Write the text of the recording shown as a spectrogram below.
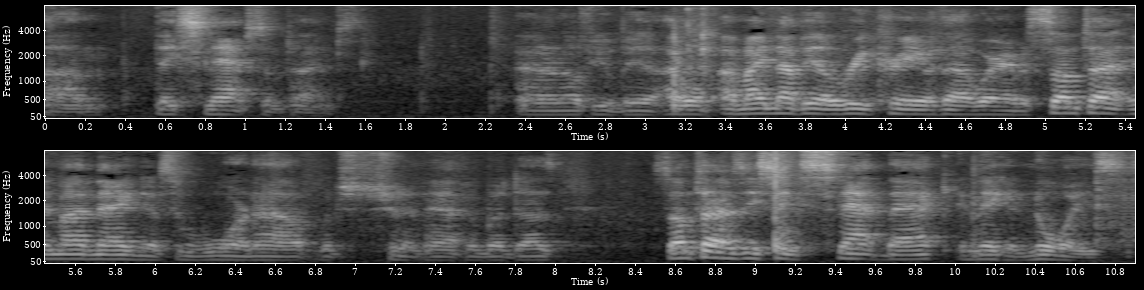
um, they snap sometimes. I don't know if you'll be. I won't. I might not be able to recreate without wearing. it, But sometimes, and my magnets worn out, which shouldn't happen, but it does. Sometimes these things snap back and make a noise,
